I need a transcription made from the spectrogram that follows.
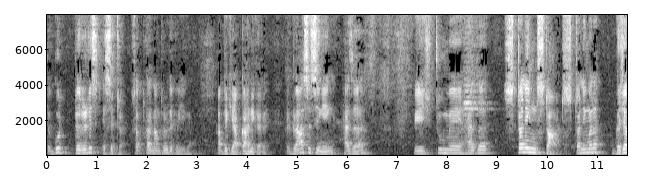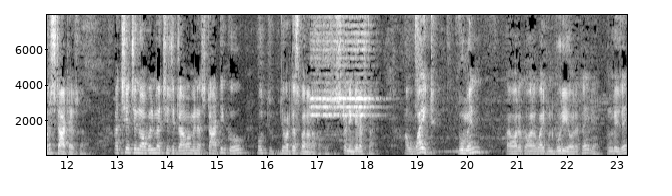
the good terrorist etcetera सब का नाम थोड़ा दे पाइएगा अब देखिए, आप कहानी कर रहे हैं। The grass is singing has a page two में has a stunning start stunning में ना गजब स्टार्ट है उसका। अच्छे अच्छे नॉवल में अच्छे अच्छे ड्रामा में ना स्टार्टिंग को बहुत ज़बरदस्त बनाना पड़ता है। स्टनिंग गजब और वाइट वुमेन का औरत और वाइट वुमेन गोरी औरत है अंग्रेज़ है।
